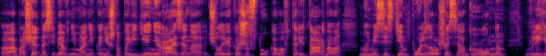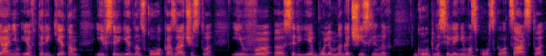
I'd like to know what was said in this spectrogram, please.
э, обращать на себя внимание, конечно, поведение Разина, человека жестокого, авторитарного, но вместе с тем пользовавшегося огромным влиянием и авторитетом и в среде донского казачества, и в среде более многочисленных групп населения Московского царства,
